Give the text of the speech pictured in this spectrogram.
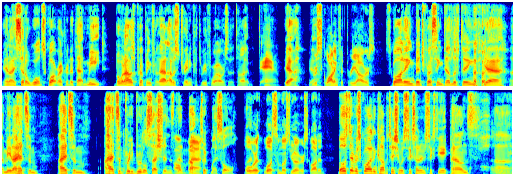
and I set a world squat record at that meet. But when I was prepping for that, I was training for three or four hours at a time. Damn. Yeah, You yeah. were squatting for three hours. squatting, bench pressing, deadlifting. yeah, I mean, I had some, I had some, I had some pretty brutal sessions that Oh, about took my soul. But What were, what's the most you ever squatted? most ever squatted in competition was 668 pounds uh,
